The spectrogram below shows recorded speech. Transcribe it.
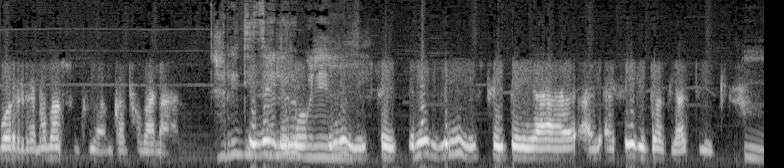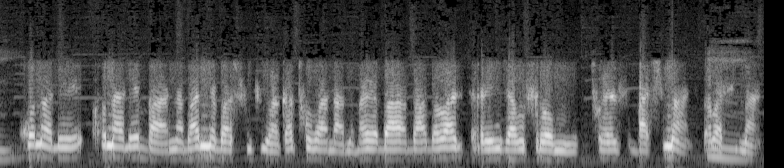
borre ba ba sotliwang ka thobalano. Ditsale le mo- mo newspapeng ya I- think it was last week. Mm. go na le bana ba nne ba sotliwa ka thobalano ba ba rangeang from 12 bashimane ba bashimane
